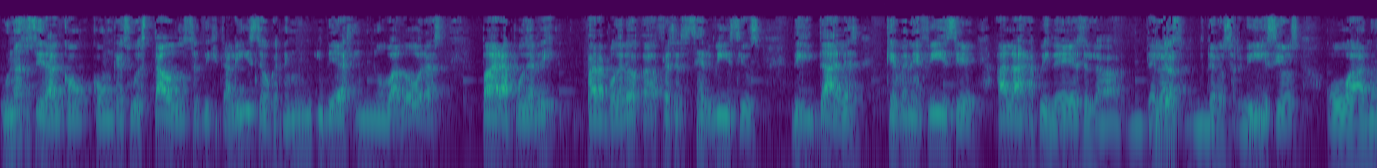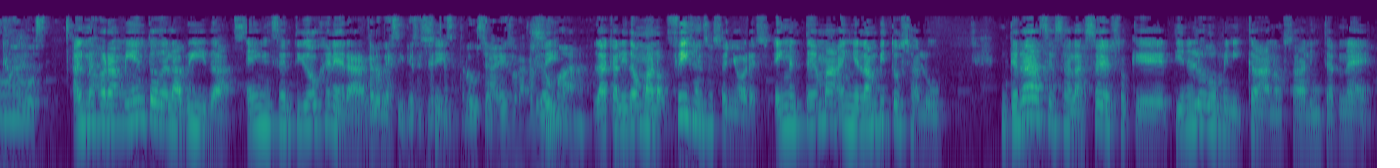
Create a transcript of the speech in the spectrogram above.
una sociedad con, con, que su estado se digitalice o que tenga ideas innovadoras para poder, para poder ofrecer servicios digitales que beneficie a la rapidez de, la, de, las, de los servicios o a nuevos al mejoramiento de la vida en sentido general. Creo que sí, que se, sí. que se traduce a eso, la calidad sí, humana. La calidad humana. Fíjense, señores, en el tema, en el ámbito salud, gracias al acceso que tienen los dominicanos al Internet,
